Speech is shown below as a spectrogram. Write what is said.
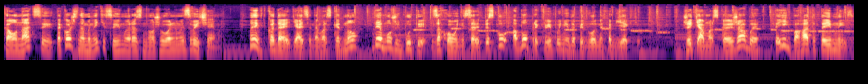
Хаунакси також знамениті своїми розмножувальними звичаями. Вони відкладають яйця на морське дно, де можуть бути заховані серед піску або прикріплені до підводних об'єктів. Життя морської жаби таїть багато таємниць,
